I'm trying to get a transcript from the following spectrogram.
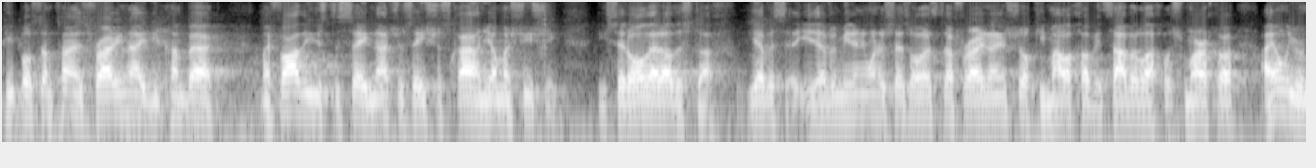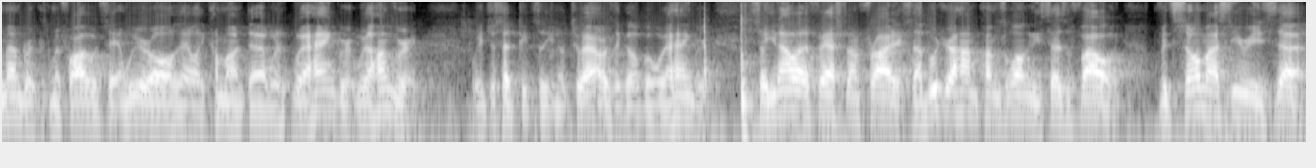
People sometimes Friday night you come back. My father used to say not just Eishas and Yom Hashishi. He said all that other stuff. You ever, you ever meet anyone who says all that stuff Friday night in Lashmarcha. I only remember because my father would say, and we were all there like, come on, Dad, we're, we're hungry. We're hungry. We just had pizza, you know, two hours ago, but we're hungry. So you're not allowed to fast on Fridays. Now, Abu Draham comes along and he says the following. Vitsoma series And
